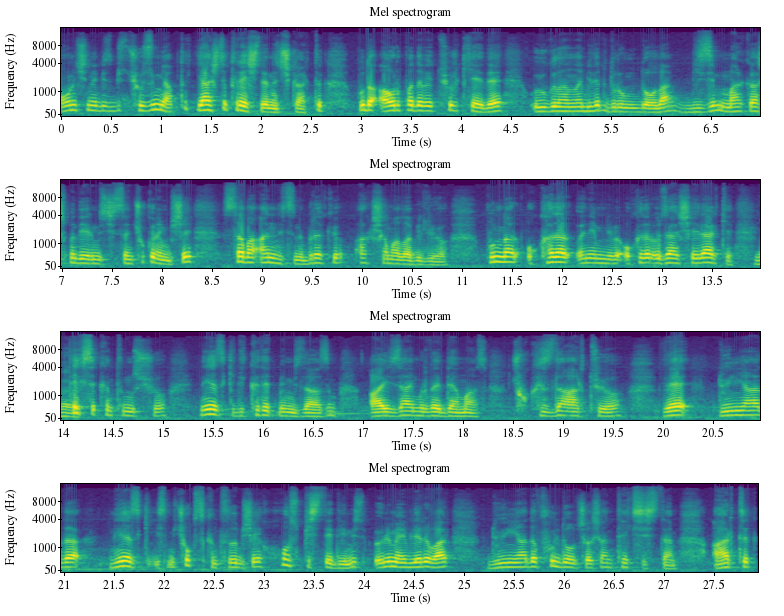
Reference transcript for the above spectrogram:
Onun için de biz bir çözüm yaptık. Yaşlı kreşlerini çıkarttık. Bu da Avrupa'da ve Türkiye'de uygulanabilir durumda olan bizim markalaşma değerimiz için çok önemli bir şey. Sabah annesini bırakıyor, akşam alabiliyor. Bunlar o kadar önemli ve o kadar özel şeyler ki. Evet. Tek sıkıntımız şu. Ne yazık ki dikkat etmemiz lazım. Alzheimer ve demans çok hızlı artıyor ve dünyada ne yazık ki ismi çok sıkıntılı bir şey. Hospice dediğimiz ölüm evleri var. Dünyada full dolu çalışan tek sistem. Artık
